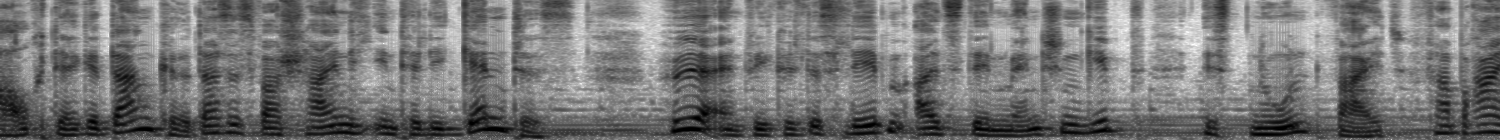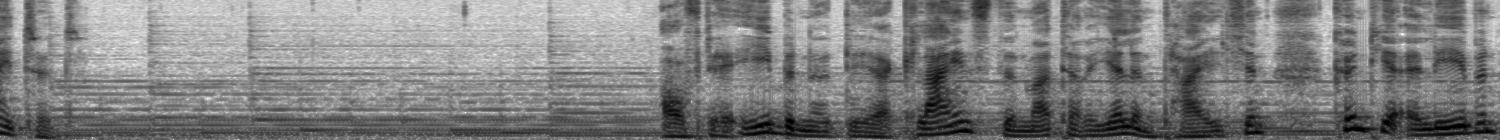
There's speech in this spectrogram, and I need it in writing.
auch der Gedanke, dass es wahrscheinlich intelligentes, höher entwickeltes Leben als den Menschen gibt, ist nun weit verbreitet. Auf der Ebene der kleinsten materiellen Teilchen könnt ihr erleben,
